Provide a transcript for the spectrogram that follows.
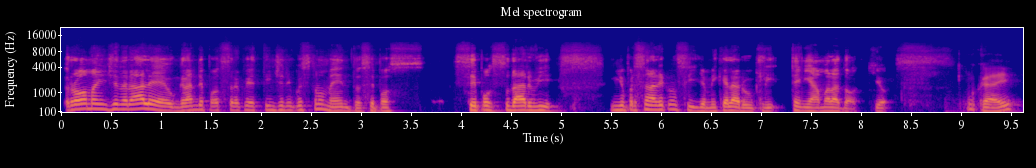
Roma in generale è un grande posto da cui attingere in questo momento. Se posso, se posso darvi il mio personale consiglio Michela Rucli teniamola d'occhio. Ok.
